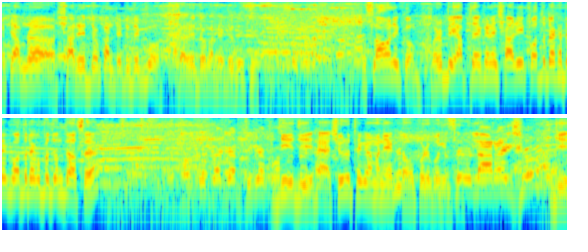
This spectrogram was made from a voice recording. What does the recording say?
ওকে আমরা শাড়ির দোকানটা একটু দেখব শাড়ির দোকানটা একটু দেখি। আসসালামু আলাইকুম। মুরব্বী আপনার এখানে শাড়ি কত টাকা থেকে কত টাকা পর্যন্ত আছে? জি জি হ্যাঁ শুরু থেকে মানে একদম উপরে পর্যন্ত। জি।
